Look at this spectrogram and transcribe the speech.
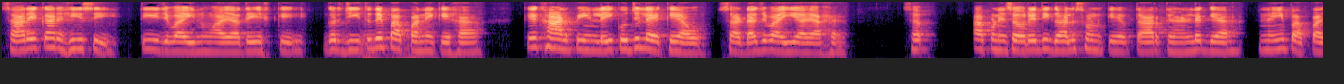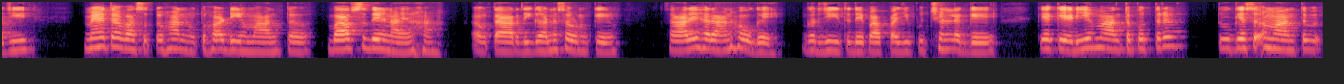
ਸਾਰੇ ਘਰ ਹੀ ਸੀ। ਧੀ ਜਵਾਈ ਨੂੰ ਆਇਆ ਦੇਖ ਕੇ, ਗੁਰਜੀਤ ਦੇ ਪਾਪਾ ਨੇ ਕਿਹਾ ਕਿ ਖਾਣ ਪੀਣ ਲਈ ਕੁਝ ਲੈ ਕੇ ਆਓ, ਸਾਡਾ ਜਵਾਈ ਆਇਆ ਹੈ। ਆਪਣੇ ਸਹੁਰੇ ਦੀ ਗੱਲ ਸੁਣ ਕੇ ਅਵਤਾਰ ਕਹਿਣ ਲੱਗਿਆ, ਨਹੀਂ ਪਾਪਾ ਜੀ, ਮੈਂ ਤਾਂ ਬਸ ਤੁਹਾਨੂੰ ਤੁਹਾਡੀ ਅਮਾਨਤ ਵਾਪਸ ਦੇਣ ਆਇਆ ਹਾਂ। ਅਵਤਾਰ ਦੀ ਗੱਲ ਸੁਣ ਕੇ ਸਾਰੇ ਹੈਰਾਨ ਹੋ ਗਏ। ਗੁਰਜੀਤ ਦੇ ਪਾਪਾ ਜੀ ਪੁੱਛਣ ਲੱਗੇ ਕਿ ਕਿਹੜੀ ਅਮਾਨਤ ਪੁੱਤਰ? ਤੂੰ ਕਿਸ ਅਮਾਨਤ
